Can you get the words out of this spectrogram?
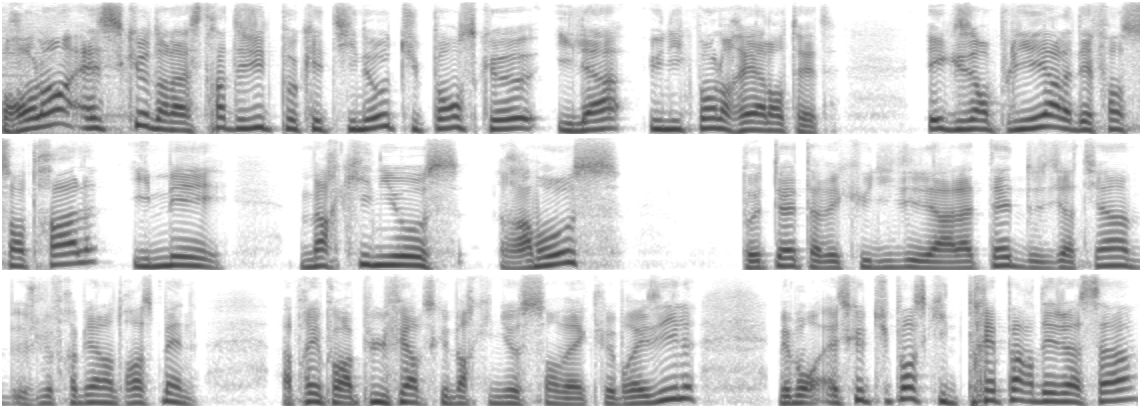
Roland, est-ce que dans la stratégie de Pochettino, tu penses qu'il a uniquement le Real en tête? Exemple hier, la défense centrale, il met Marquinhos, Ramos, peut-être avec une idée derrière la tête de se dire tiens, je le ferai bien dans trois semaines. Après, il ne pourra plus le faire parce que Marquinhos s'en va avec le Brésil. Mais bon, est-ce que tu penses qu'il prépare déjà ça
